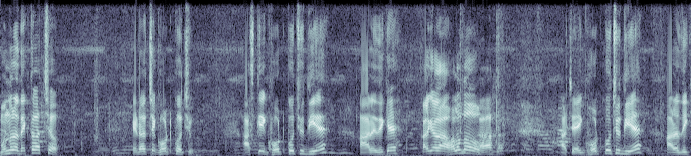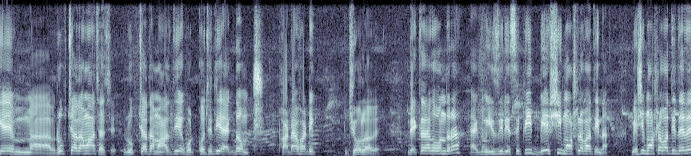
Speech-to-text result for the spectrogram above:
বন্ধুরা দেখতে পাচ্ছ? এটা হচ্ছে ঘোট কচু আজকে এই ঘোট কচু দিয়ে আর এদিকে কালকে ভালো তো? আচ্ছা এই ঘোট কচু দিয়ে আর এদিকে রূপচাঁদা মাছ আছে। রূপচাঁদা মাছ দিয়ে ঘোট কচু দিয়ে একদম ফাটাফাটি ঝোল হবে। দেখতে থাকো বন্ধুরা একদম ইজি রেসিপি বেশি মশলাপাতি না। বেশি মশলাপাতি দেবে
